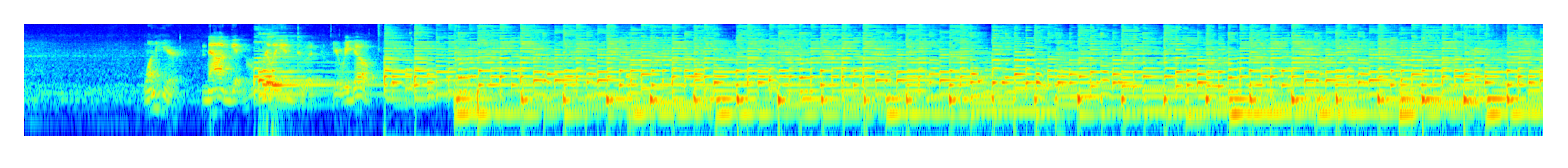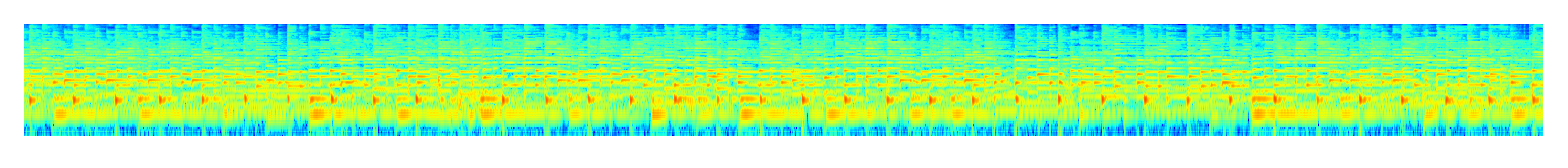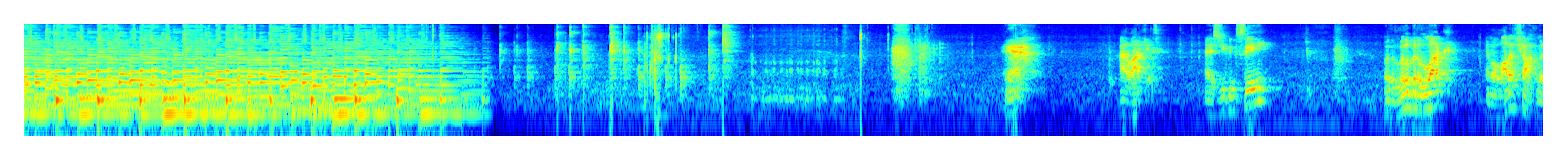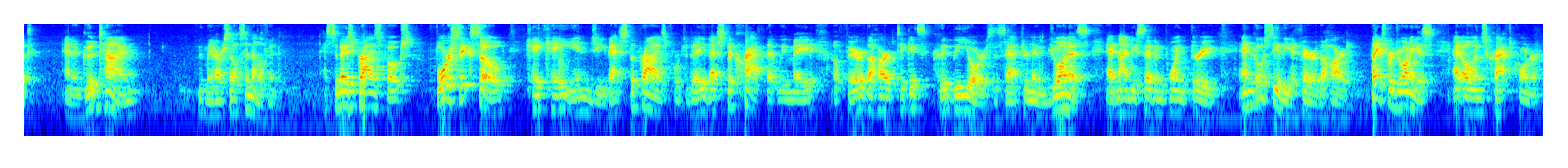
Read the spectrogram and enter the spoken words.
one here. Now I'm getting really into it. Here we go. As you can see, with a little bit of luck and a lot of chocolate and a good time, we made ourselves an elephant. That's today's prize, folks. 460 KKNG. That's the prize for today. That's the craft that we made. Affair of the Heart tickets could be yours this afternoon. Join us at 97.3 and go see the Affair of the Heart. Thanks for joining us at Owen's Kraft Korner.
